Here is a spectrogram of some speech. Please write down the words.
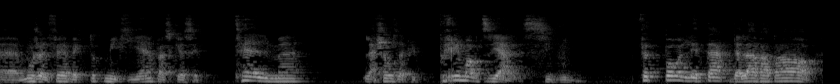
euh, moi je le fais avec tous mes clients parce que c'est tellement la chose la plus primordiale. Si vous ne faites pas l'étape de l'avatar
